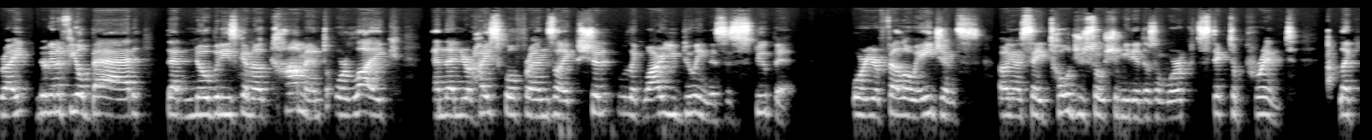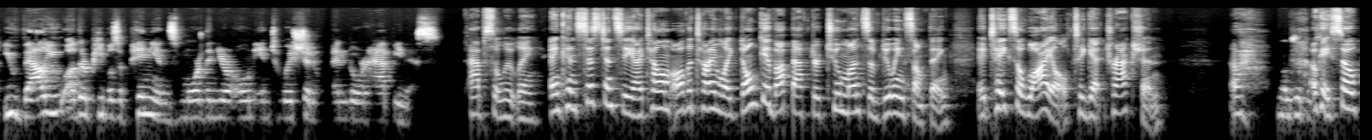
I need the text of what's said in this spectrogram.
right? You're gonna feel bad that nobody's gonna comment or like and then your high school friends like should like why are you doing this this is stupid or your fellow agents are going to say told you social media doesn't work stick to print Like you value other people's opinions more than your own intuition and or happiness. Absolutely. And consistency, I tell them all the time like, don't give up after two months of doing something. It takes a while to get traction. Ugh. Okay, so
